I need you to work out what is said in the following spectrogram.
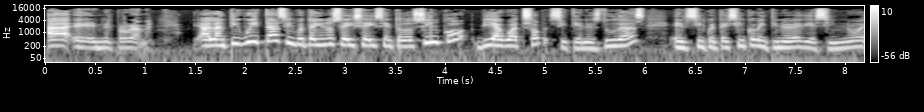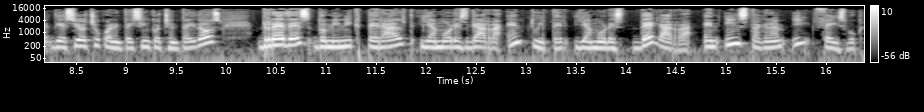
ah, eh, en el programa. A la antigüita, 5166125, vía WhatsApp, si tienes dudas, en 5529184582, redes Dominique Peralt y Amores Garra en Twitter y Amores de Garra en Instagram y Facebook.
